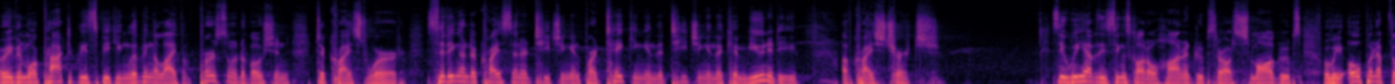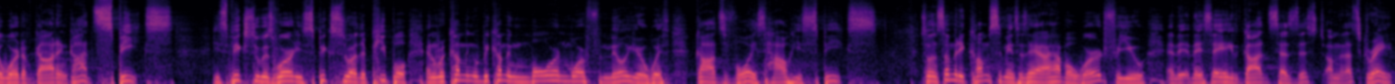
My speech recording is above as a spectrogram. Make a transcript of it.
or even more practically speaking, living a life of personal devotion to Christ's word, sitting under Christ centered teaching and partaking in the teaching in the community of Christ's church. See, we have these things called Ohana groups. Are our small groups where we open up the Word of God and God speaks. He speaks through His Word, He speaks through other people, and we're, coming, we're becoming more and more familiar with God's voice, how He speaks. So when somebody comes to me and says, Hey, I have a word for you, and they, they say, hey, God says this, I mean, that's great.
